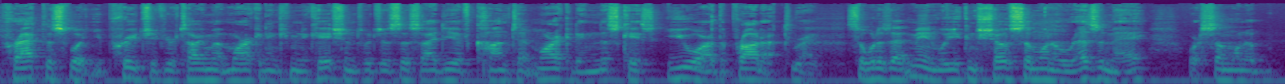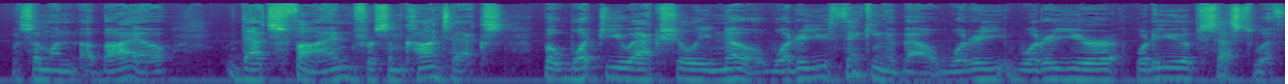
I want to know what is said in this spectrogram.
practice what you preach. If you're talking about marketing communications, which is this idea of content marketing, in this case, you are the product. Right. So, what does that mean? Well, you can show someone a resume or someone a someone a bio. That's fine for some context. But what do you actually know? What are you thinking about? What are you what are your what are you obsessed with?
